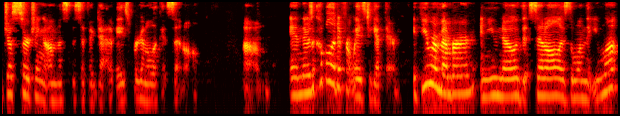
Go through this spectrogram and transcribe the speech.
just searching on the specific database. We're going to look at CINAHL. Um, and there's a couple of different ways to get there. If you remember and you know that CINAHL is the one that you want,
